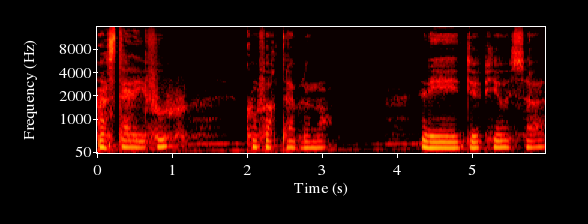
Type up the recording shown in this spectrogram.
Installez-vous confortablement les deux pieds au sol,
